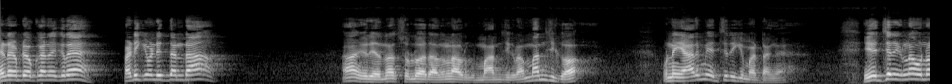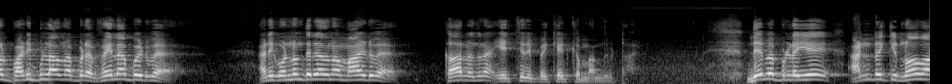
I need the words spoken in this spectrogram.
என்ன இப்படி உட்காந்துக்கிற படிக்க வேண்டியதுதான்டா. ஆ இவர் எதனா சொல்லுவார் அதனால் அவருக்கு மறைஞ்சிக்கலாம். மறைஞ்சிக்கோ. உன்னை யாருமே எச்சரிக்க மாட்டாங்க. எச்சரிக்கலாம் ஒரு நாள் படிப்பு இல்லாமல் நான் போயிடுவேன். ஃபெயிலாக போயிடுவேன். அன்றைக்கி ஒன்றும் தெரியாத நான் மாறிடுவேன். காரணம் எதுனா எச்சரிப்பை கேட்க மறந்து விட்டாய் தேவ பிள்ளையே அன்றைக்கு நோவா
